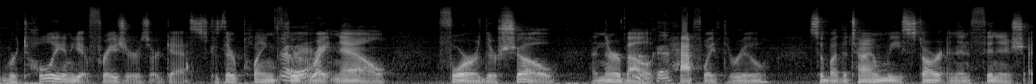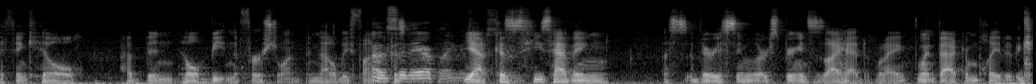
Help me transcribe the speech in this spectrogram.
we're totally gonna get Fraser as our guest because they're playing through yeah? it right now for their show, and they're about okay. halfway through. So by the time we start and then finish, I think he'll have been he'll have beaten the first one, and that'll be fun. Oh, so they are playing. The yeah, because he's having a very similar experience as I had when I went back and played it again.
